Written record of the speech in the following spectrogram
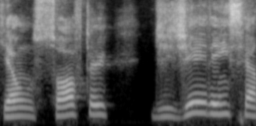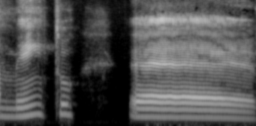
que é um software de gerenciamento é,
